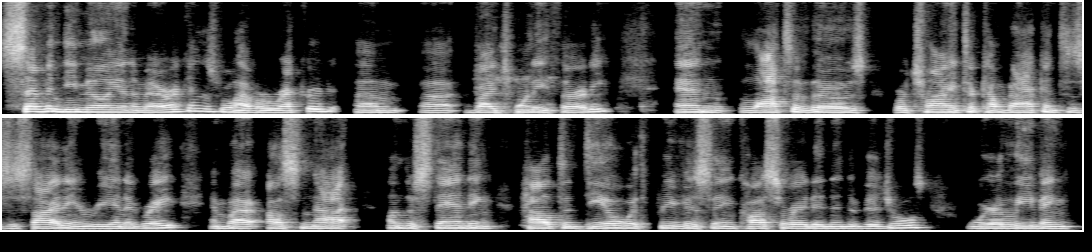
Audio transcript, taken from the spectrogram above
70 million Americans will have a record um, uh, by 2030, and lots of those were trying to come back into society and reintegrate. And by us not understanding how to deal with previously incarcerated individuals, we're leaving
